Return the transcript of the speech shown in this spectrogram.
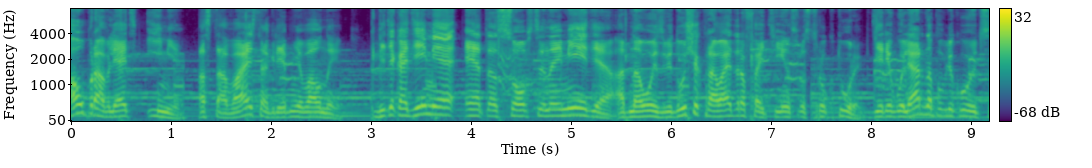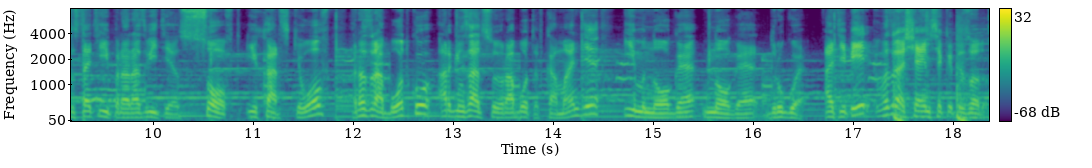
а управлять ими, оставаясь на гребне волны. Ведь Академия — это собственная медиа одного из ведущих провайдеров IT-инфраструктуры, где регулярно публикуются статьи про развитие софт и хард скиллов, разработку, организацию работы в команде и многое-многое другое. А теперь возвращаемся к эпизоду.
